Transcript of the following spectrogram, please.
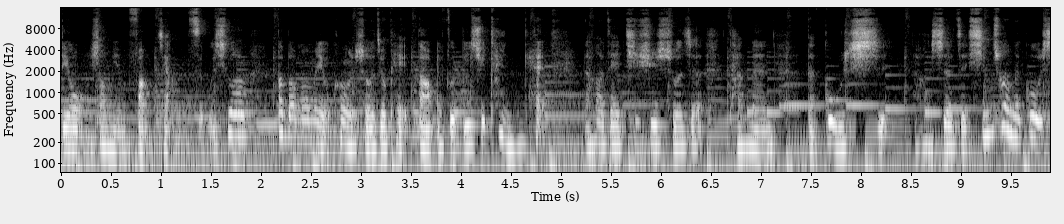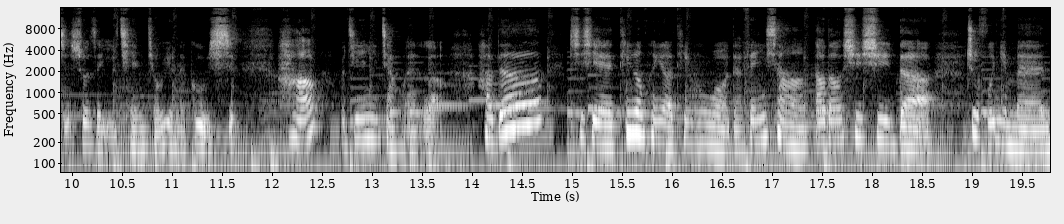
丢，往上面放这样子。我希望爸爸妈妈有空的时候就可以到 FB 去看一看，然后再继续说着他们的故事。然后说着新创的故事，说着以前久远的故事。好，我今天也讲完了。好的，谢谢听众朋友听我的分享，叨叨絮絮的，祝福你们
